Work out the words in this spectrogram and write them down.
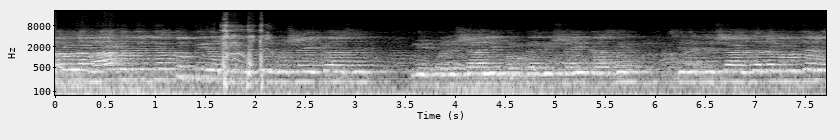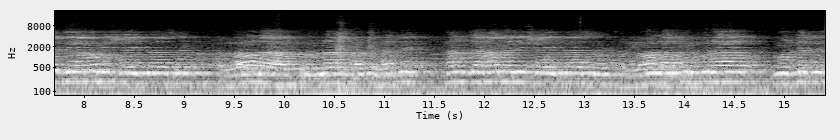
বাংলা ভারতে যত পীর বুজুর্গ শাইখ আছেন মিরপুরের শাহী বকদাদি শাইখ আছেন সিলেটের শাহজালাল মুজাহিদি আমারই শহীদ আছেন আল্লাহ খুলনা বাগেরহাটে খান জাহান আলী শহীদ আছেন আল্লাহ ফুলপুরা মুজাহিদ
